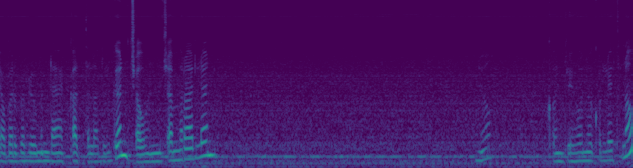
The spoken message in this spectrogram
ያው በርበሬውም እንዳያቃጥል አድርገን ጨውን እንጨምራለን። ቆንጆ የሆነ ቁሌት ነው።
